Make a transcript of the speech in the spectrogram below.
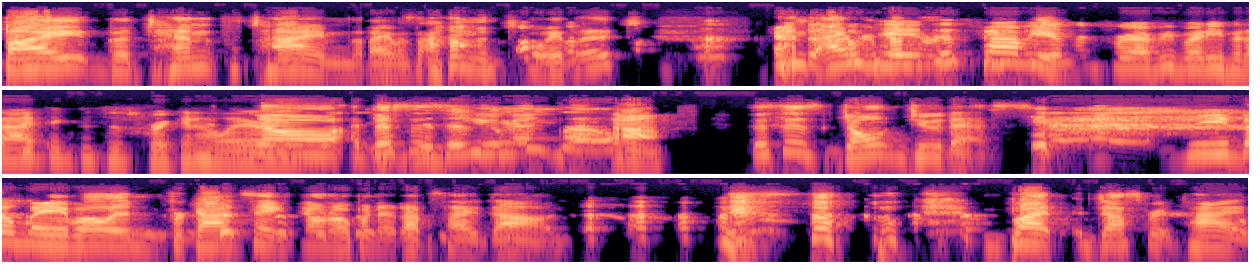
by the 10th time that I was on the toilet. And I okay, remember this probably isn't for everybody, but I think this is freaking hilarious. no, this is human yourself. stuff. This is don't do this. Read the label and for God's sake, don't open it upside down. but desperate times,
